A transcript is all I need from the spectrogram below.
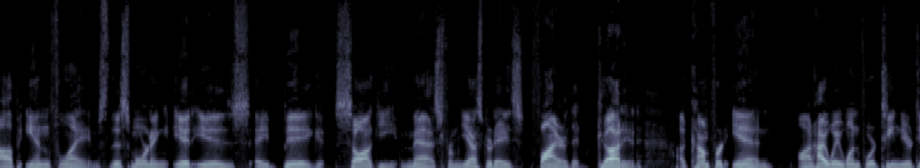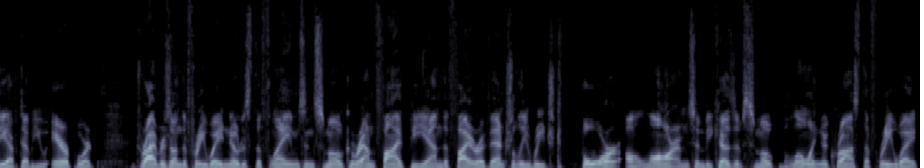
up in flames. This morning, it is a big, soggy mess from yesterday's fire that gutted a Comfort Inn on Highway 114 near DFW Airport. Drivers on the freeway noticed the flames and smoke around 5 p.m. The fire eventually reached four alarms, and because of smoke blowing across the freeway,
